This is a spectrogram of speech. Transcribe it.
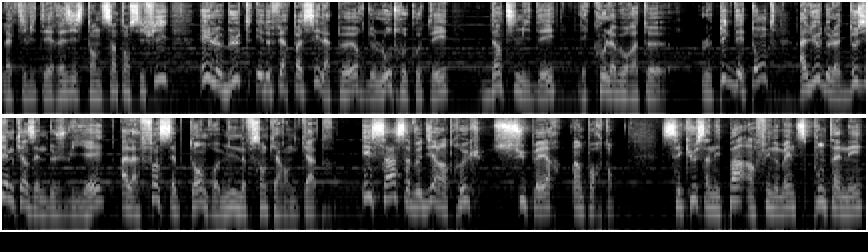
L'activité résistante s'intensifie et le but est de faire passer la peur de l'autre côté, d'intimider les collaborateurs. Le pic des tontes a lieu de la deuxième quinzaine de juillet à la fin septembre 1944. Et ça, ça veut dire un truc super important. C'est que ça n'est pas un phénomène spontané,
